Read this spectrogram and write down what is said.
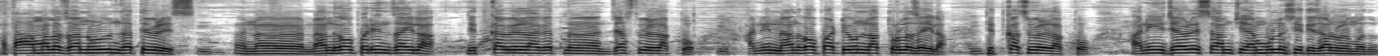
आता आम्हाला जानवळून जाते वेळेस. न- नांदगावपर्यंत जायला जितका वेळ लागत न- जास्त वेळ लागतो. आणि नांदगाव पाठवून लातूरला जायला तितकाच वेळ लागतो. आणि ज्यावेळेस आमची ॲम्ब्युलन्स येते जानवळमधून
